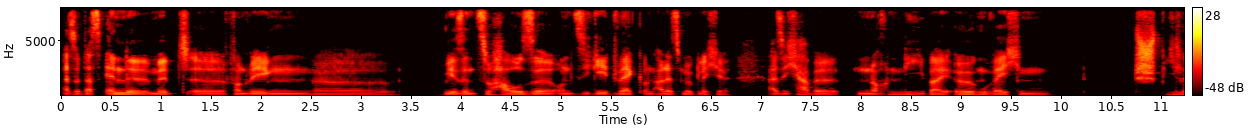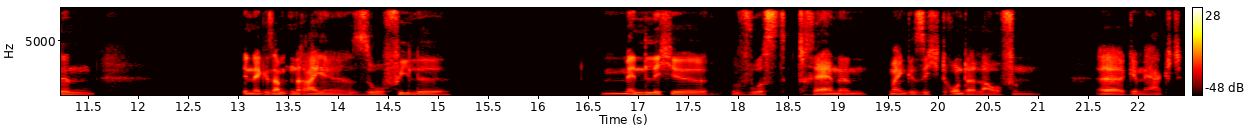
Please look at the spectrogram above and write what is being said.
Also das Ende mit äh, von wegen, äh, wir sind zu Hause und sie geht weg und alles Mögliche. Also ich habe noch nie bei irgendwelchen Spielen in der gesamten Reihe so viele männliche Wursttränen mein Gesicht runterlaufen äh, gemerkt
